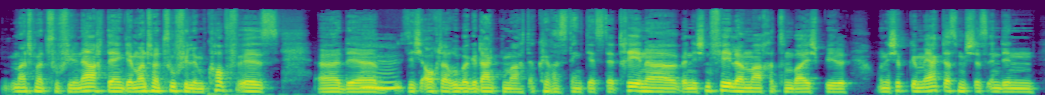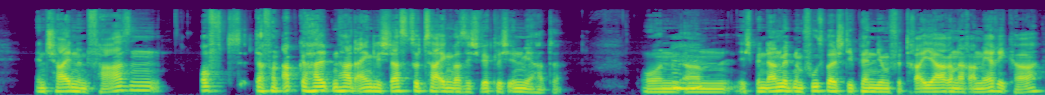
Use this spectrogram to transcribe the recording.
manchmal zu viel nachdenkt, der manchmal zu viel im Kopf ist, äh, der mhm. sich auch darüber Gedanken macht, okay, was denkt jetzt der Trainer, wenn ich einen Fehler mache zum Beispiel. Und ich habe gemerkt, dass mich das in den entscheidenden Phasen oft davon abgehalten hat, eigentlich das zu zeigen, was ich wirklich in mir hatte. Und mhm. ähm, ich bin dann mit einem Fußballstipendium für drei Jahre nach Amerika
